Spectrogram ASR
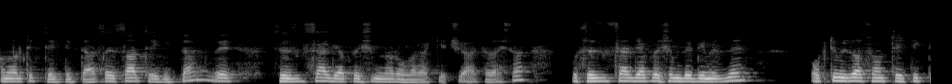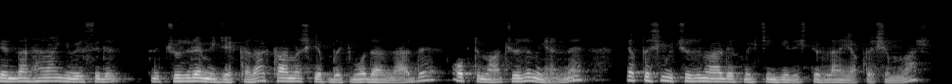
analitik teknikler, sayısal teknikler ve sezgisel yaklaşımlar olarak geçiyor arkadaşlar. Bu sezgisel yaklaşım dediğimiz ne? Optimizasyon tekniklerinden herhangi birisiyle çözülemeyecek kadar karmaşık yapıdaki modellerde optimal çözüm yerine yaklaşık bir çözüm elde etmek için geliştirilen yaklaşımlar.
